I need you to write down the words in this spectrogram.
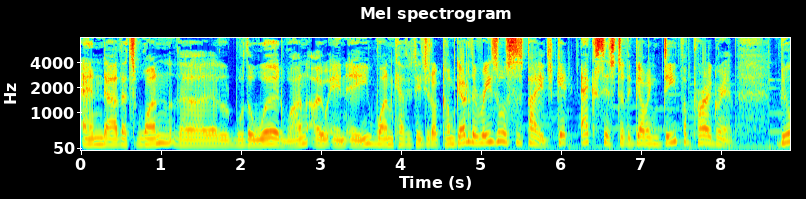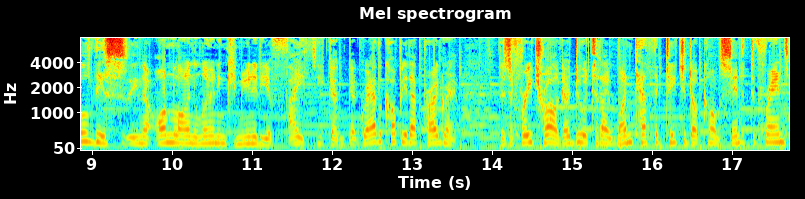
And uh, that's one, the, the word one, O N E, onecatholicteacher.com. Go to the resources page. Get access to the Going Deeper program build this you know online learning community of faith. You can go grab a copy of that program. There's a free trial. Go do it today. OneCatholicTeacher.com. Send it to friends.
